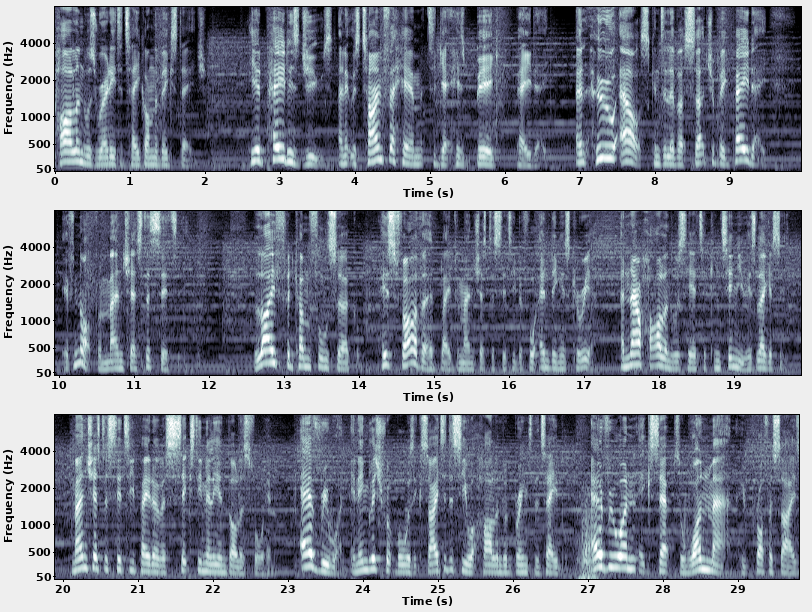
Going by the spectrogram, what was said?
Haaland was ready to take on the big stage. He had paid his dues, and it was time for him to get his big payday. And who else can deliver such a big payday if not for Manchester City. Life had come full circle. His father had played for Manchester City before ending his career, and now Haaland was here to continue his legacy. Manchester City paid over $60 million for him. Everyone in English football was excited to see what Haaland would bring to the table. Everyone except one man who prophesied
